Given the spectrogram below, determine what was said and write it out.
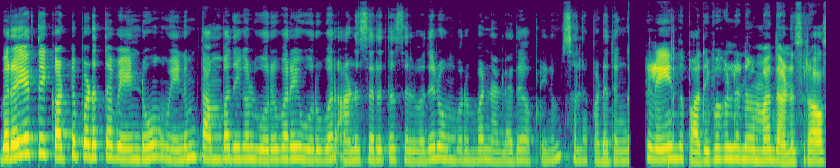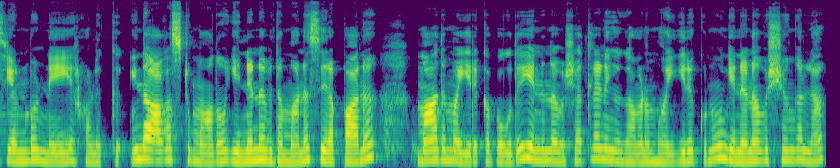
விரயத்தை கட்டுப்படுத்த வேண்டும். மேலும் தம்பதிகள் ஒருவரை ஒருவர் அனுசரித்து செல்வது ரொம்ப ரொம்ப நல்லது அப்படின்னும் சொல்லப்படுதுங்க. இந்த பதிவுகளில் நம்ம தனுசு ராசி அன்பு நேயர்களுக்கு இந்த ஆகஸ்ட் மாதம் என்னென்ன விதமான சிறப்பான மாதமாக இருக்க போகுது என்னென்ன விஷயத்தில் நீங்கள் கவனமாக இருக்கணும் என்னென்ன விஷயங்கள்லாம்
